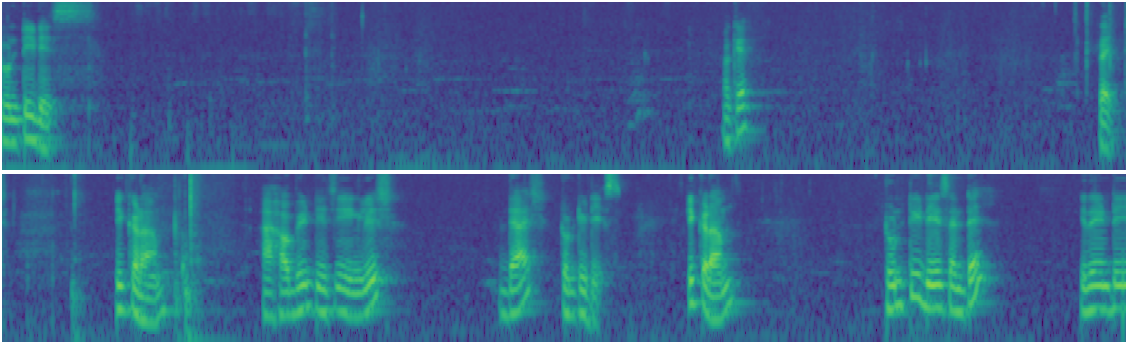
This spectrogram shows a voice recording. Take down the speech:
twenty days okay right ఇక్కడ I have been teaching English dash twenty days ఇక్కడ ట్వంటీ డేస్ అంటే ఇదేంటి?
